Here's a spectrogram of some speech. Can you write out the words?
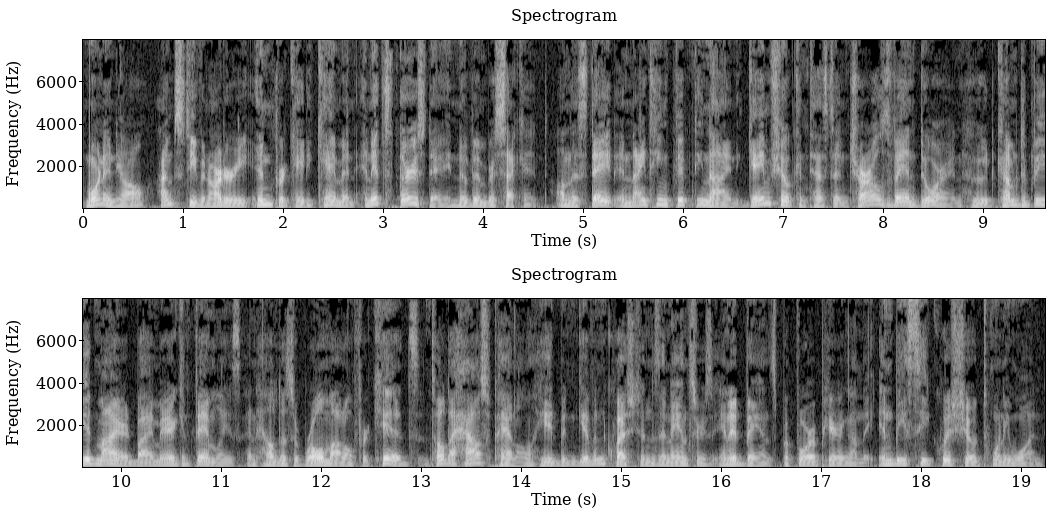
Morning, y'all. I'm Stephen Artery, in for Katie Kamen, and it's Thursday, November 2nd. On this date, in 1959, game show contestant Charles Van Doren, who had come to be admired by American families and held as a role model for kids, told a House panel he had been given questions and answers in advance before appearing on the NBC Quiz Show 21.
